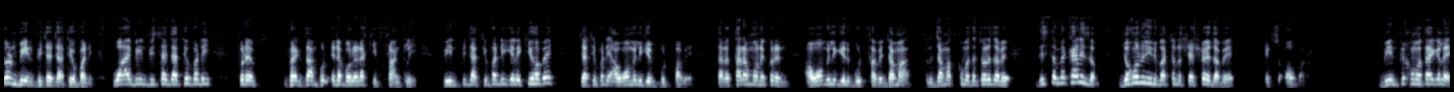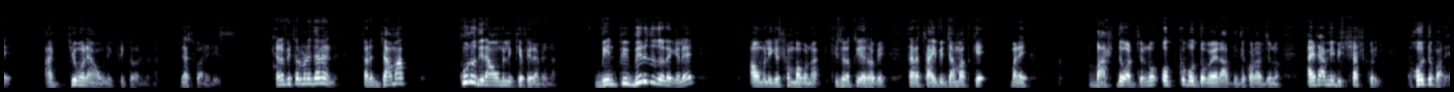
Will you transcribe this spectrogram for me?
ধরুন বিএনপি চায় জাতীয় পার্টি। ওয়াই বিএনপি চায় জাতীয় পার্টি? ফর ফর এক্সাম্পল এটা বলে রাখি ফ্রাঙ্কলি বিএনপি জাতীয় পার্টি গেলে কি হবে? জাতীয় পার্টি আওয়ামী লীগের ভোট পাবে। তাহলে তারা মনে করেন আওয়ামী লীগের ভোট পাবে জামাত। তাহলে জামাত ক্ষমতা চলে যাবে। This the mechanism. যখনই নির্বাচন শেষ হয়ে যাবে, ইটস ওভার। বিএনপি ক্ষমতায় গেলে আর জীবনে আওয়ামী লীগ ফিরতে পারবে না। That's what it is. কেন ফিরতে পারবে না জানেন? কারণ জামাত কোনোদিন আওয়ামী লীগকে ফেরাবে না। বিএনপি বিরোধী দলে গেলে আওয়ামী লীগের সম্ভাবনা কিছুটা তৈরি হবে। তারা চাইবে জামাতকে মানে বাস দেওয়ার জন্য ঐক্যবদ্ধভাবে রাজনীতি করার জন্য। এটা আমি বিশ্বাস করি। হতে পারে।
